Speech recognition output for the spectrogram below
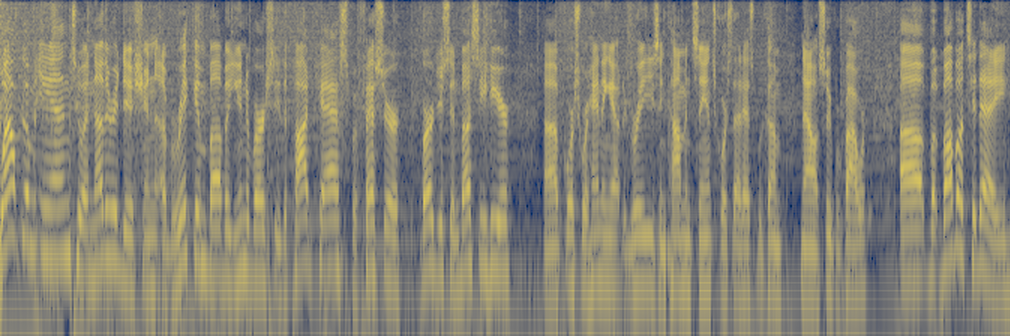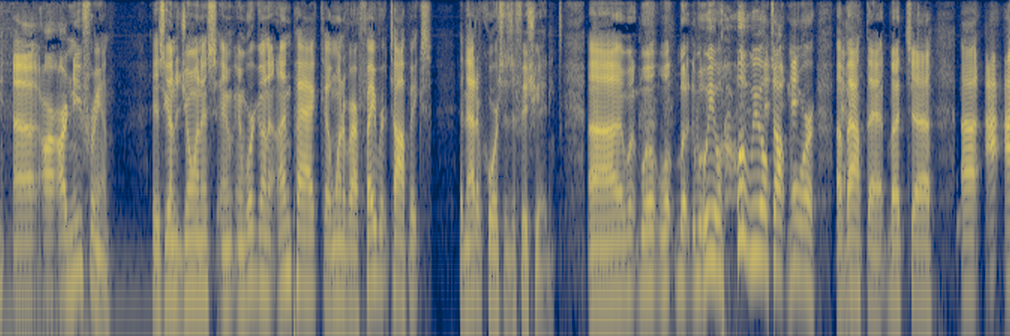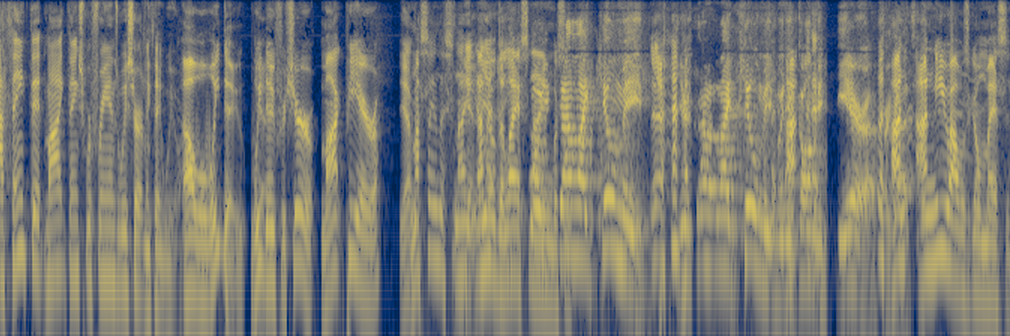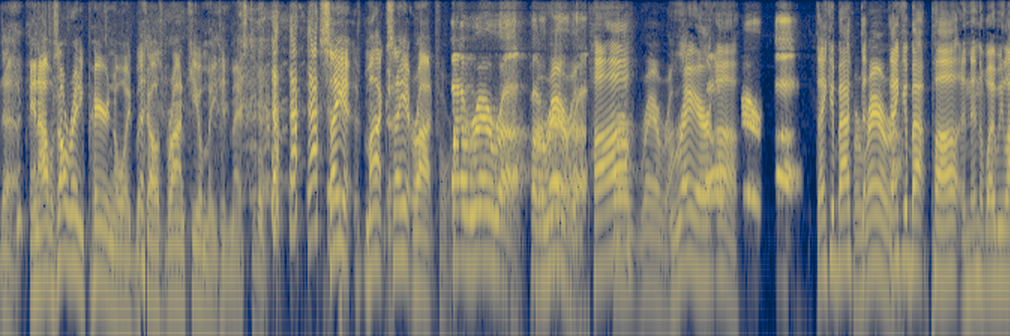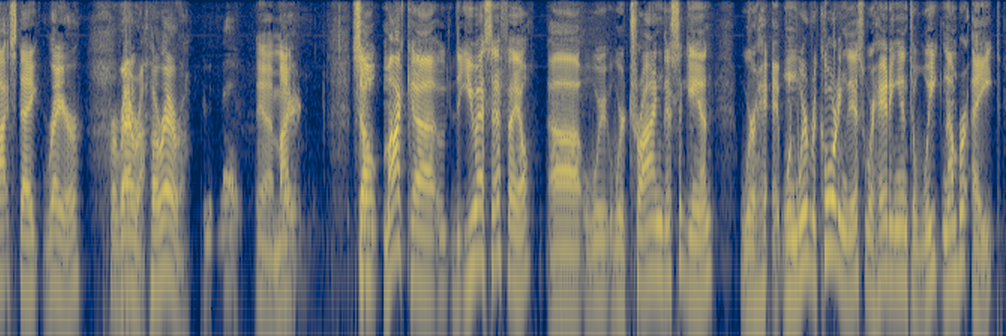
Welcome in to another edition of Rick and Bubba University, the podcast. Professor Burgess and Bussey here. Uh, of course, we're handing out degrees in common sense. Of course, that has become now a superpower. Uh, but Bubba, today, uh, our, our, new friend is going to join us, and, and we're going to unpack uh, one of our favorite topics, and that, of course, is officiating. Uh, we'll, we'll, but we will we will talk more about that. But uh, uh, I, I, think that Mike thinks we're friends. We certainly think we are. Oh well, we do. We yeah. do for sure. Mike Piera. Yep. Am I saying this name? Yeah, I know yeah. the last oh, name was. You sound like Kilmeade. you sound like Kilmeade when you call me Piera. I, I, knew I was going to mess it up, and I was already paranoid because Brian Kilmeade had messed it up. say it, Mike. Say it right for me. Pereira. Pereira. Pa. Pereira. Rare. Uh. Think about Pereira. Th- think about pa, and then the way we like steak, rare. Pereira. Pereira. Yeah, Mike. So, Mike, uh, the USFL, uh, we're, we're trying this again. We're when we're recording this, we're heading into week number eight.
